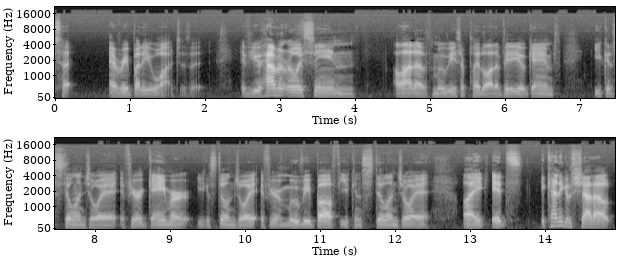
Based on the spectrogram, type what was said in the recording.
to everybody who watches it. If you haven't really seen a lot of movies or played a lot of video games, you can still enjoy it. If you're a gamer, you can still enjoy it. If you're a movie buff, you can still enjoy it. Like it's it kind of gives shout out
